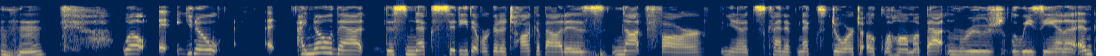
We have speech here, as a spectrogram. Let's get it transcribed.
Mhm. Well, eh, you know, I know that this next city that we're going to talk about is not far. You know, it's kind of next door to Oklahoma, Baton Rouge, Louisiana. And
